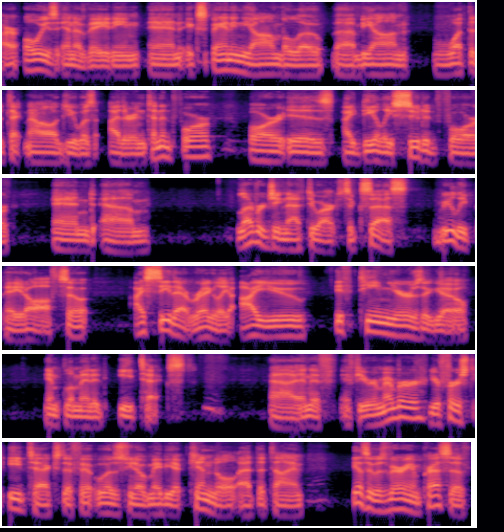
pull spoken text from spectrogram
are always innovating and expanding the envelope uh, beyond what the technology was either intended for or is ideally suited for, and um, leveraging that to our success really paid off. So I see that regularly. IU 15 years ago implemented eText. Uh, and if, if you remember your first eText, if it was, you know, maybe a Kindle at the time, yes, it was very impressive.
